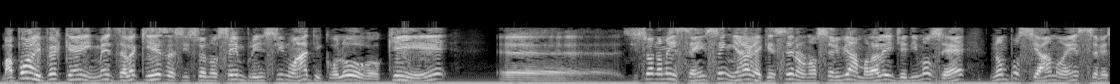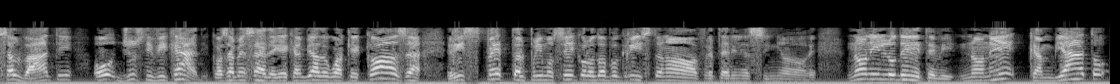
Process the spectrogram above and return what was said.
ma poi perché in mezzo alla Chiesa si sono sempre insinuati coloro che eh, si sono messi a insegnare che se non osserviamo la legge di Mosè non possiamo essere salvati o giustificati. Cosa pensate che è cambiato qualche cosa rispetto al primo secolo d.C.? No, fratelli del Signore, non illudetevi, non è cambiato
